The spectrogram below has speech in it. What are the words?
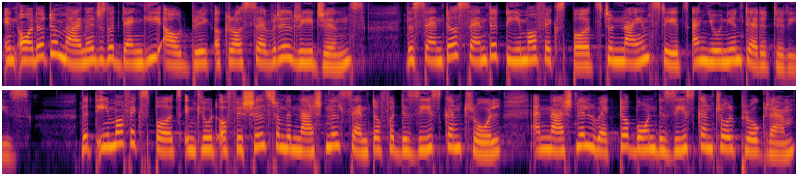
In order to manage the dengue outbreak across several regions, the center sent a team of experts to nine states and union territories. The team of experts include officials from the National Center for Disease Control and National Vector Borne Disease Control Program,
